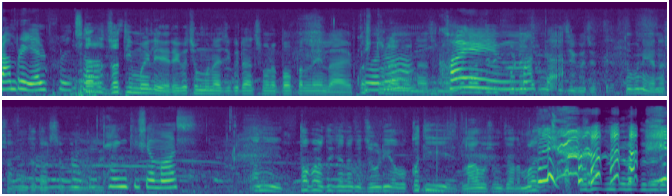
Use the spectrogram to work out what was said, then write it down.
राम्रो हेल्पफुल छ। तर जति मैले हेरेको छु मुनाजीको डान्स मलाई बप्पल नै लाग्यो कस्तो हो र? राम्रो नाच्नु खै, म त- पनि हेर्न सक्नुहुन्छ दर्शकहरूले। Thank you so much. अनि तपाईँहरू दुईजनाको जोडी अब कति लामो हुन्छ होला? मलाई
